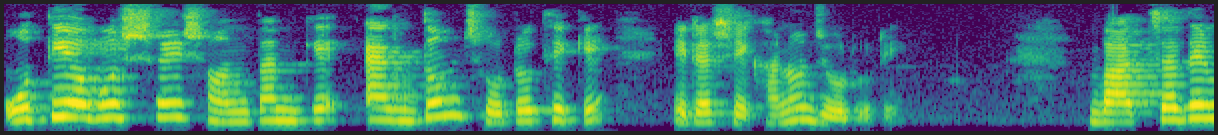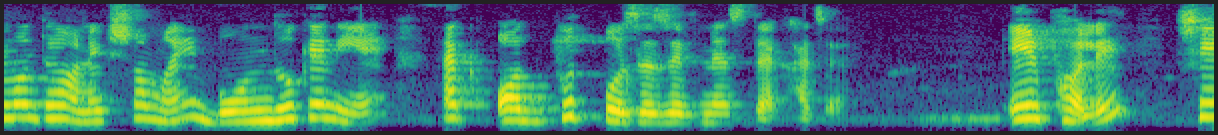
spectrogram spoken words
অতি অবশ্যই সন্তানকে একদম ছোট থেকে এটা শেখানো জরুরি। বাচ্চাদের মধ্যে অনেক সময় বন্ধুকে নিয়ে এক অদ্ভুত পজেসিভনেস দেখা যায়। এর ফলে সে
